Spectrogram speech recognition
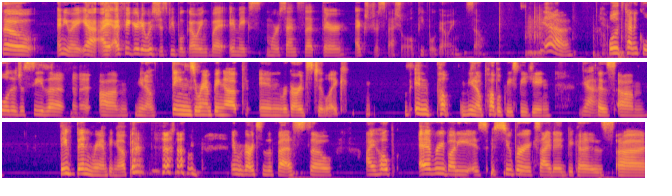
So anyway, yeah, I I figured it was just people going, but it makes more sense that they're extra special people going. So Yeah. Well, it's kind of cool to just see the, um, you know, things ramping up in regards to like, in pub, you know, publicly speaking, yeah, because um, they've been ramping up in regards to the fest. So I hope everybody is super excited because uh,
